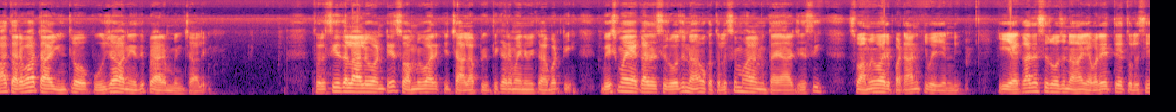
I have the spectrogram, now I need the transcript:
ఆ తర్వాత ఇంట్లో పూజ అనేది ప్రారంభించాలి. తులసీ దళాలు అంటే స్వామివారికి చాలా ప్రీతికరమైనవి కాబట్టి భీష్మ ఏకాదశి రోజున ఒక తులసి మాలను తయారు చేసి స్వామివారి పటానికి వేయండి. ఈ ఏకాదశి రోజున ఎవరైతే తులసీ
